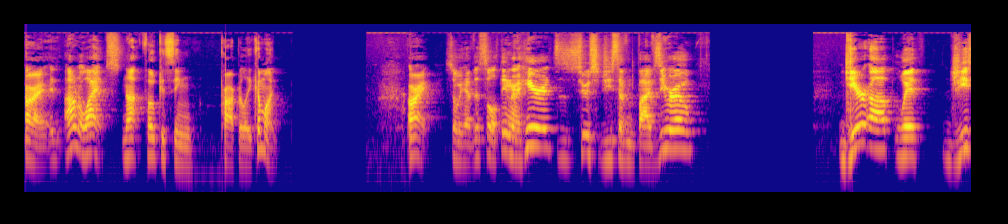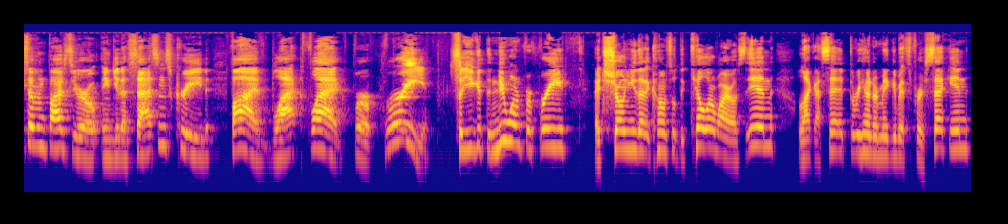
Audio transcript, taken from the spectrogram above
All right. I don't know why it's not focusing properly. Come on. All right. So we have this little thing right here. It's a ASUS G750. Gear up with G750 and get Assassin's Creed 5 Black Flag for free. So you get the new one for free. It's showing you that it comes with the killer wireless-N. Like I said, 300 megabits per second.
